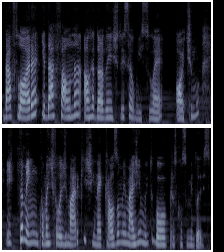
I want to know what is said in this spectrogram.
da flora e da fauna ao redor da instituição. Isso é ótimo. E também, como a gente falou de marketing, né, causa uma imagem muito boa para os consumidores.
